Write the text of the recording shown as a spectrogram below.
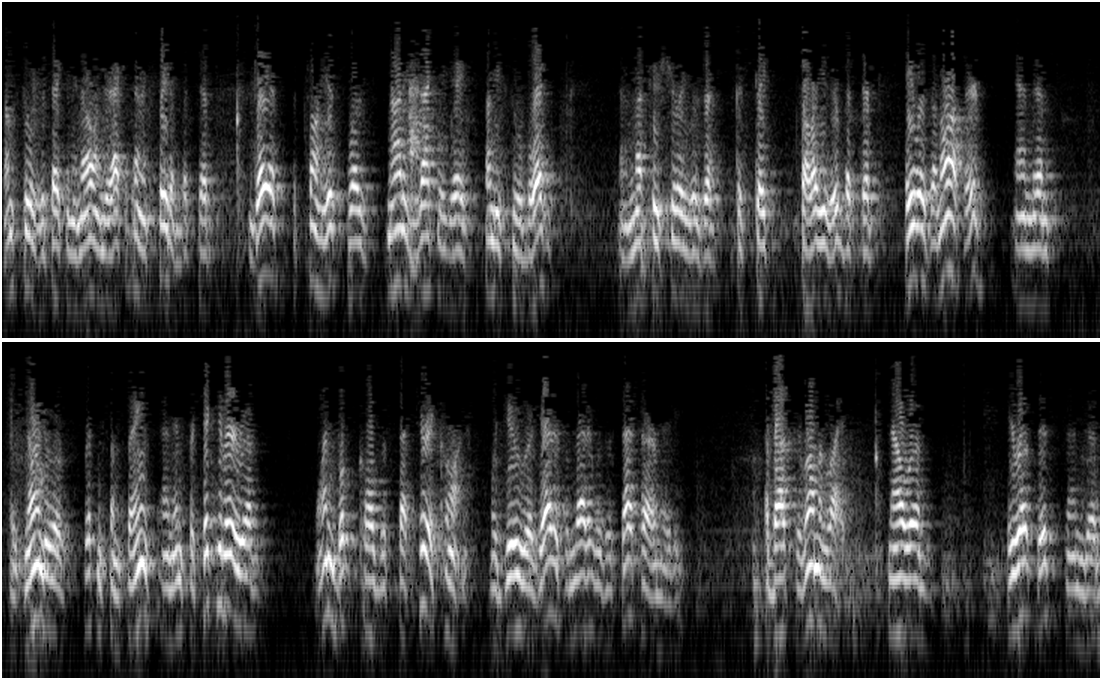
some schools are taking, you know, under academic freedom, but uh, Gaius Petronius was not exactly a Sunday school boy, and I'm not too sure he was a good straight fellow either, but uh, he was an author and um, is known to have written some things, and in particular, uh, one book called the Satyricon. Would you uh, gather from that it was a satire, maybe, about the Roman life? Now, um, he wrote this, and um,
